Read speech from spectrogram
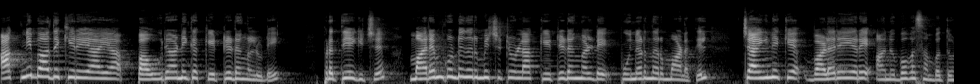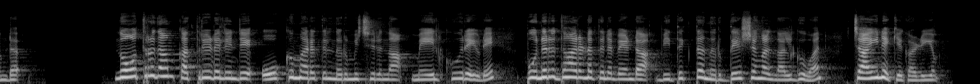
അഗ്നിബാധയ്ക്കിരയായ പൗരാണിക കെട്ടിടങ്ങളുടെ പ്രത്യേകിച്ച് മരം കൊണ്ട് നിർമ്മിച്ചിട്ടുള്ള കെട്ടിടങ്ങളുടെ പുനർനിർമ്മാണത്തിൽ ചൈനയ്ക്ക് വളരെയേറെ അനുഭവ സമ്പത്തുണ്ട്. നോത്രദാം കത്രീഡലിന്റെ ഓക്കുമരത്തിൽ നിർമ്മിച്ചിരുന്ന മേൽക്കൂരയുടെ പുനരുദ്ധാരണത്തിന് വേണ്ട വിദഗ്ധ നിർദ്ദേശങ്ങൾ നൽകുവാൻ ചൈനയ്ക്ക് കഴിയും.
